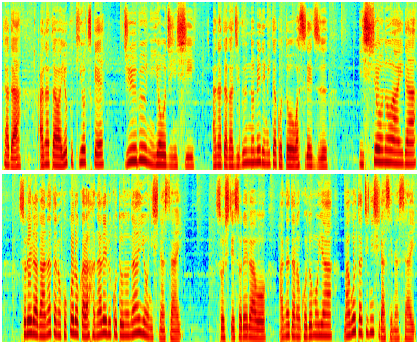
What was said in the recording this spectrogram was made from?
ただ、あなたはよく気をつけ、十分に用心し、あなたが自分の目で見たことを忘れず、一生の間、それらがあなたの心から離れることのないようにしなさい。そしてそれらをあなたの子供や孫たちに知らせなさい。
